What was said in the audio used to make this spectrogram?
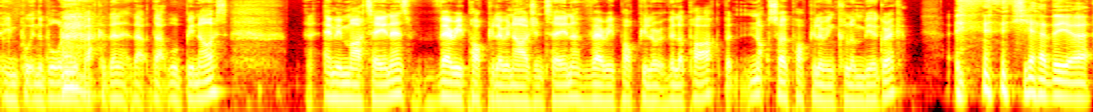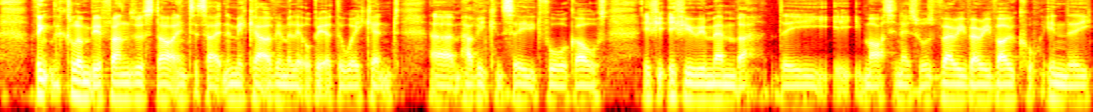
in putting the ball in the back of the net. That that would be nice. Emi Martinez, very popular in Argentina, very popular at Villa Park, but not so popular in Colombia, Greg. yeah, the uh, I think the Colombia fans were starting to take the mick out of him a little bit at the weekend, um, having conceded four goals. If you, if you remember, the Martinez was very very vocal in the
